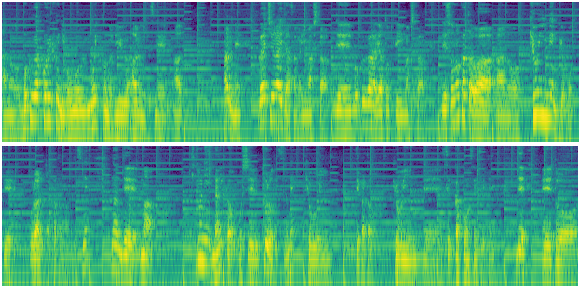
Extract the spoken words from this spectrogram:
あの、僕がこういうふうに思うもう一個の理由があるんですね。あ、あるね、外注ライターさんがいました。で、僕が雇っていました。で、その方は、あの、教員免許を持っておられた方なんですね。なんで、まあ、人に何かを教えるプロですよね。教員って方は。教員、えー、学校の先生ってね。で、えっ、ー、と、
